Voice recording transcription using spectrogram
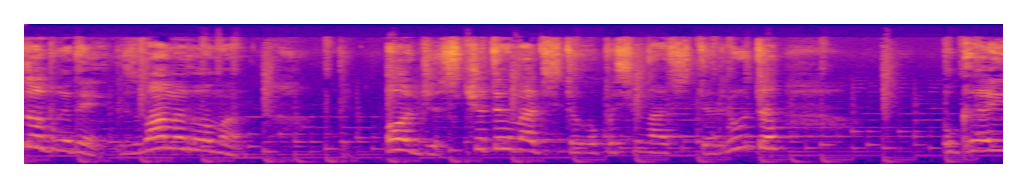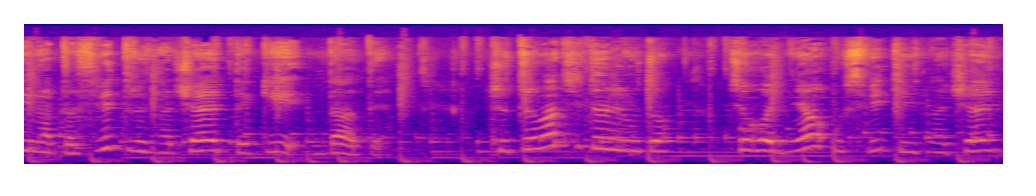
Добрий день, з вами Роман. Отже, з 14 по 17 лютого Україна та світ відзначають такі дати. 14 лютого цього дня у світі відзначають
